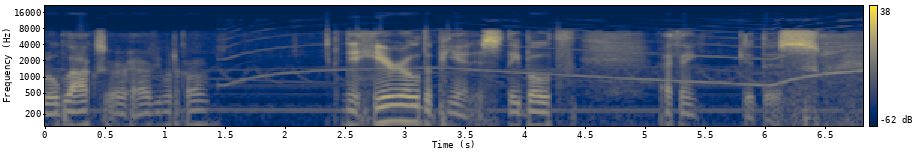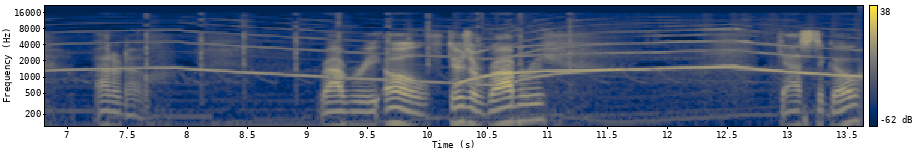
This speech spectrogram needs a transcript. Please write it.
Roblox, or however you want to call him. The hero, the pianist. They both, I think, did this. I don't know. Robbery. Oh, there's a robbery. Gas to go?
